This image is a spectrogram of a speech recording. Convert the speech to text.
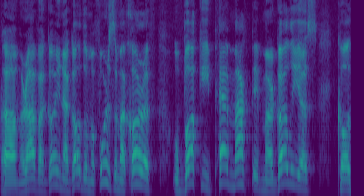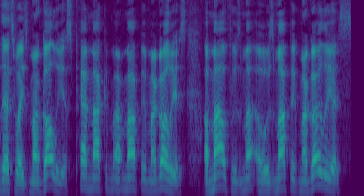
um, Harav Agoyin Agodim Afursam Acharif Ubaki Pe Makbib Margolius called that's why it's Margolius Pe Makbib Margolius a mouth who's who's Mapik Margolius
